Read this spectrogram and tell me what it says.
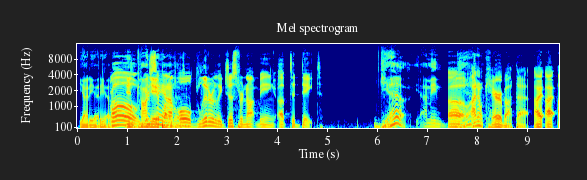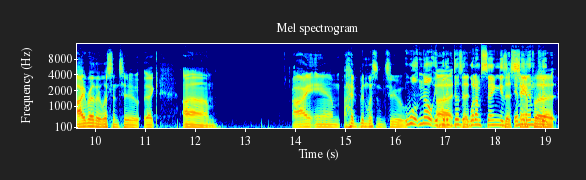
yada yada yada oh, and Kanye you're saying I'm old, literally just for not being up to date. yeah I mean Oh, yeah. I don't care about that. I I I rather listen to like, um, I am. I've been listening to well no it, but uh, it doesn't the- what I'm saying is the Eminem Sampa could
